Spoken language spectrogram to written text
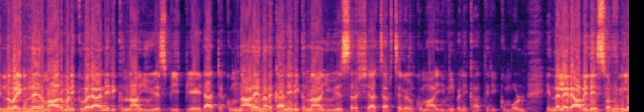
ഇന്ന് വൈകുന്നേരം ആറു മണിക്ക് വരാനിരിക്കുന്ന U S B P I ഡാറ്റക്കും നാളെ നടക്കാനിരിക്കുന്ന യു എസ് റഷ്യ ചർച്ചകൾക്കുമായി വിപണി കാത്തിരിക്കുമ്പോൾ ഇന്നലെ രാവിലെ സ്വർണവില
